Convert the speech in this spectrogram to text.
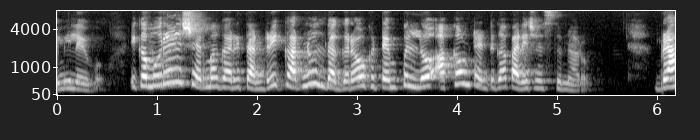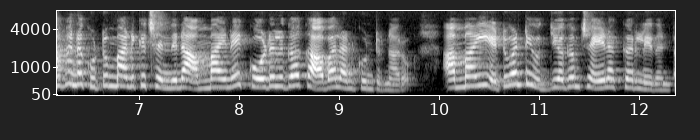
ఏమీ లేవు. ఇక మురళీ శర్మ గారి తండ్రి కర్నూలు దగ్గర ఒక టెంపుల్లో అకౌంటెంట్గా పనిచేస్తున్నారు. బ్రాహ్మణ కుటుంబానికి చెందిన అమ్మాయినే కోడలుగా కావాలనుకుంటున్నారు. అమ్మాయి ఎటువంటి ఉద్యోగం చేయనక్కర్లేదంట.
